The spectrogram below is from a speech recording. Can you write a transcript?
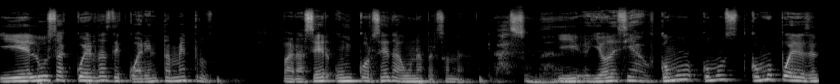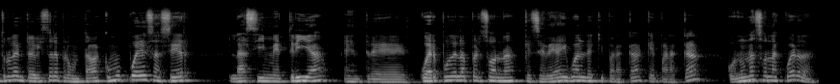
Y él usa cuerdas de 40 metros para hacer un corset a una persona. a su madre. Y y yo decía, ¿cómo, cómo, ¿cómo puedes? Dentro de la entrevista le preguntaba, ¿cómo puedes hacer la simetría entre el cuerpo de la persona que se vea igual de aquí para acá que para acá con una sola cuerda?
